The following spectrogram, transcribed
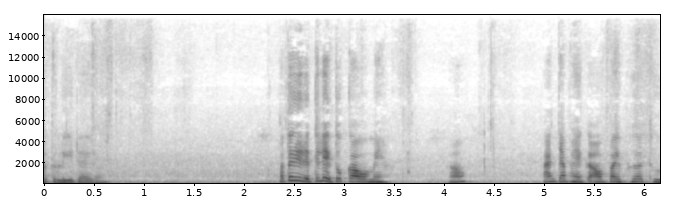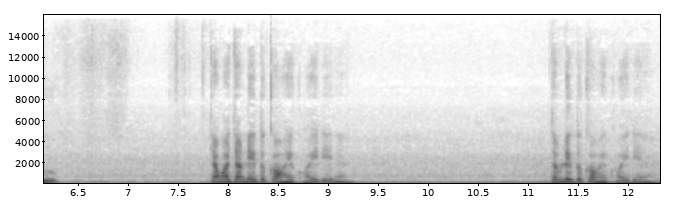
อตเตอรี่ได้เลยลอ ตเตอรี่เดี๋ยวจะเลขตัวเก่าไหมเอาอันจับให้ก็เอาไปเพื่อถูกจับว่าจับเลขตัวเก่าให้ข่อยเด้น่ะจับเลขตัวเก่าให้ข่อยเด้น่ะ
